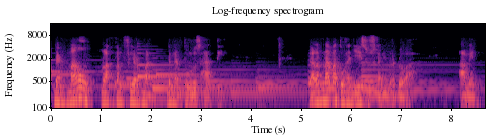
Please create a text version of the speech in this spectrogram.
dan mau melakukan firman dengan tulus hati. Dalam nama Tuhan Yesus kami berdoa. Amin.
